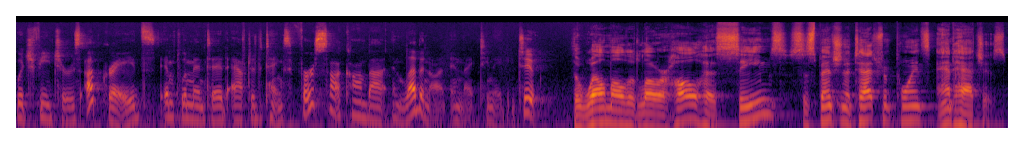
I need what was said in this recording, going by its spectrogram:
which features upgrades implemented after the tank's first saw combat in Lebanon in 1982. The well-molded lower hull has seams, suspension attachment points, and hatches.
